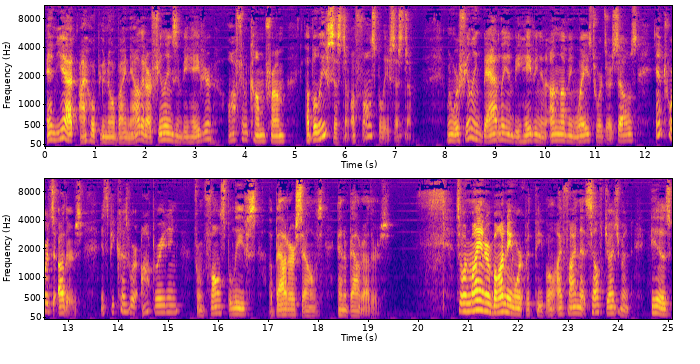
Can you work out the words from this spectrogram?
And yet, I hope you know by now that our feelings and behavior often come from a belief system, a false belief system when we're feeling badly and behaving in unloving ways towards ourselves and towards others, it's because we're operating from false beliefs about ourselves and about others. So, in my inner bonding work with people, I find that self judgment is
